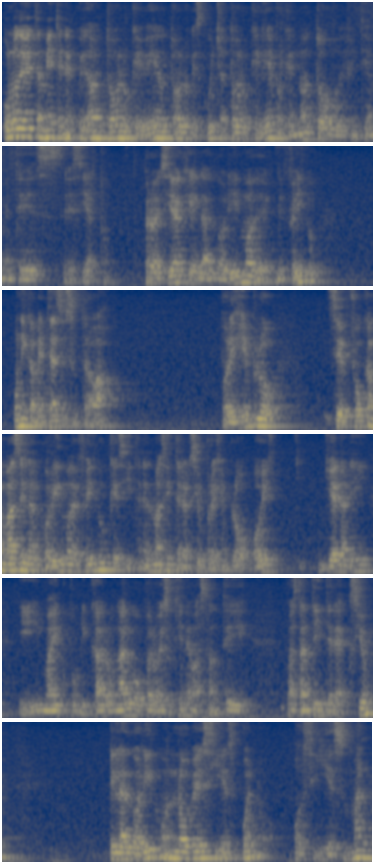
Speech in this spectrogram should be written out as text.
uno debe también tener cuidado en todo lo que ve, todo lo que escucha, todo lo que lee, porque no todo definitivamente es, es cierto. Pero decía que el algoritmo de, de, Facebook únicamente hace su trabajo. Por ejemplo, se enfoca más el algoritmo de Facebook que si tenés más interacción, por ejemplo, hoy Jenny y Mike publicaron algo, pero eso tiene bastante, bastante interacción. El algoritmo no ve si es bueno o si es malo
